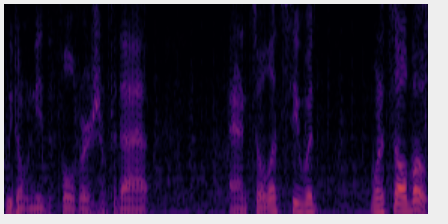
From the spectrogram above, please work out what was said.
We don't need the full version for that. And so let's see what what it's all about.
